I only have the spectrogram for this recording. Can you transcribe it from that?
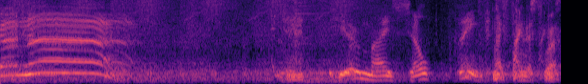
Juggernaut! Hear myself think. My finest work.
